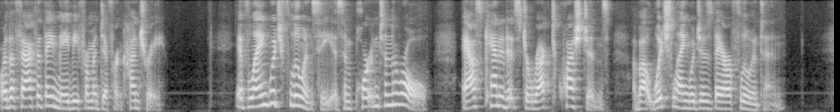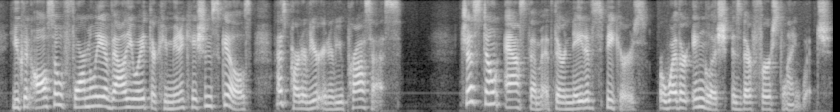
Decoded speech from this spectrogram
or the fact that they may be from a different country. If language fluency is important in the role, ask candidates direct questions about which languages they are fluent in. You can also formally evaluate their communication skills as part of your interview process. Just don't ask them if they're native speakers or whether English is their first language.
